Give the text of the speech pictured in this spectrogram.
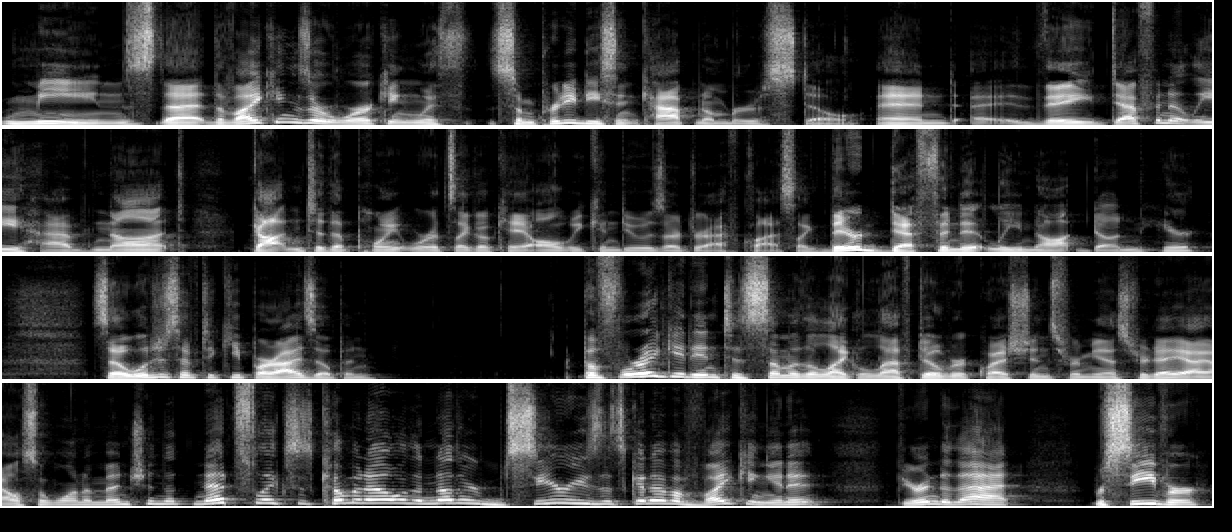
means that the Vikings are working with some pretty decent cap numbers still, and uh, they definitely have not gotten to the point where it's like, okay, all we can do is our draft class. Like they're definitely not done here. So we'll just have to keep our eyes open. Before I get into some of the like leftover questions from yesterday, I also want to mention that Netflix is coming out with another series that's going to have a Viking in it. If you're into that, Receiver,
